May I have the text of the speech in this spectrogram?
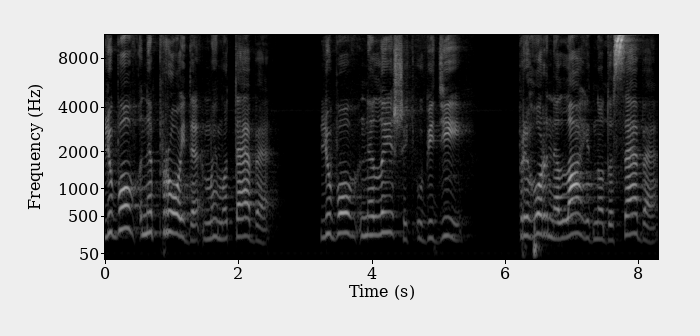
Любов не пройде мимо тебе, любов не лишить у біді, пригорне лагідно до себе,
